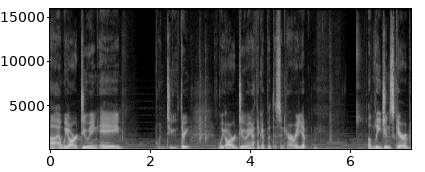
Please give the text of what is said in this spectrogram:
Uh, and we are doing a one, two, three. We are doing, I think I put this in here already. Yep. A Legion Scarab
